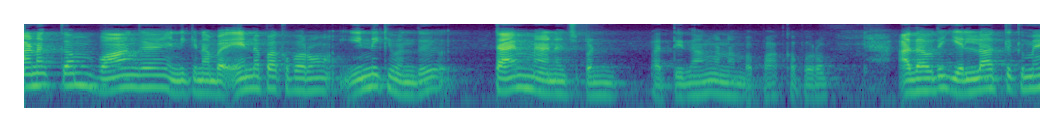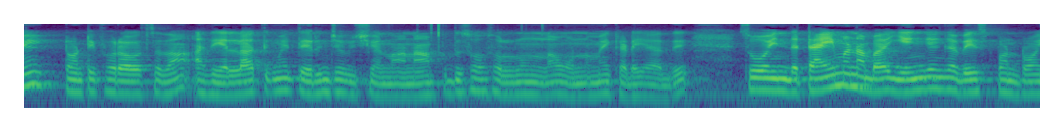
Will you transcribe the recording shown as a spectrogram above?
வணக்கம். வாங்க இன்றைக்கி நம்ம என்ன பார்க்க போகிறோம் இன்றைக்கி வந்து டைம் மேனேஜ்மெண்ட் பற்றி தாங்க நம்ம பார்க்க போகிறோம் அதாவது எல்லாத்துக்குமே டுவெண்ட்டி ஃபோர் ஹவர்ஸ் தான். அது எல்லாத்துக்குமே தெரிஞ்ச விஷயம் தான். நான் புதுசாக சொல்லணும்லாம் ஒன்றுமே கிடையாது. ஸோ இந்த டைமை நம்ம எங்கெங்கே வேஸ்ட் பண்ணுறோம்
